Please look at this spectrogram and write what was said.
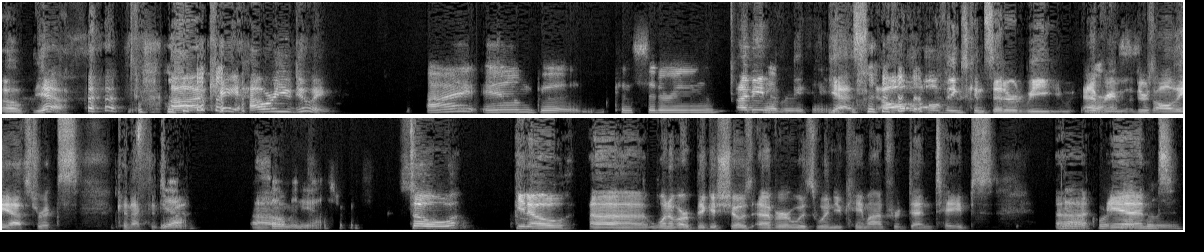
Oh, yeah. uh, Kay, how are you doing? I am good considering I mean, everything. yes, all, all things considered, we every Yes. there's all the asterisks connected to Yeah, it. Um, so many asteroids. So, you know, uh, one of our biggest shows ever was when you came on for Den Tapes. Yeah, Uh, of course. and naturally.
